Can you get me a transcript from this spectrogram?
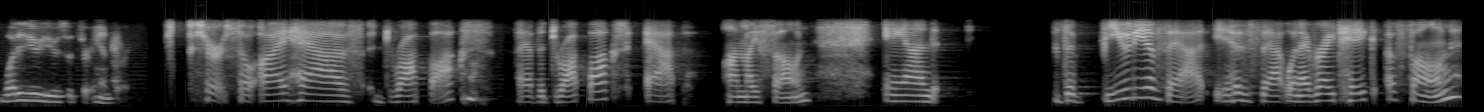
What do you use with your android? Sure. So i have dropbox. Mm-hmm. I have the dropbox app on my phone. And the beauty of that is that whenever I take a phone,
